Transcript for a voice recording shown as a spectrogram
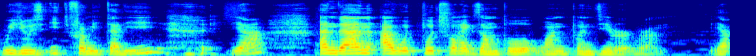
we use it from Italy. yeah. And then I would put, for example, 1.0 gram. Yeah.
